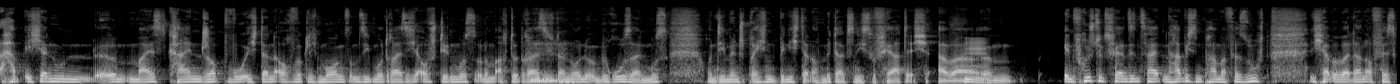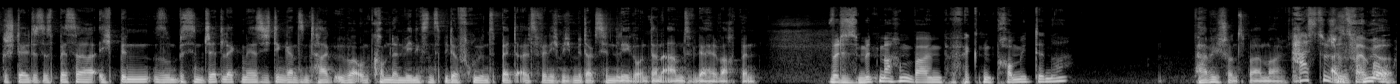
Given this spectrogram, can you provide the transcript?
habe ich ja nun äh, meist keinen Job, wo ich dann auch wirklich morgens um 7.30 Uhr aufstehen muss und um 8.30 Uhr oder 9 Uhr im Büro sein muss. Und dementsprechend bin ich dann auch mittags nicht so fertig. Aber ähm, in Frühstücksfernsehzeiten habe ich es ein paar Mal versucht. Ich habe aber dann auch festgestellt, es ist besser, ich bin so ein bisschen Jetlag-mäßig den ganzen Tag über und komme dann wenigstens wieder früh ins Bett, als wenn ich mich mittags hinlege und dann abends wieder hellwach bin. Würdest du mitmachen beim perfekten Promi-Dinner? Habe ich schon zweimal. Hast du schon Also zwei? früher- oh,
